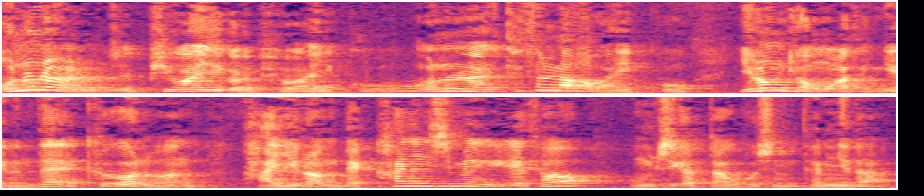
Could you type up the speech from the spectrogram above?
어느 날 이제 BYD가 옆에 와 있고 어느 날 테슬라가 와 있고 이런 경우가 생기는데 그거는 다 이런 메커니즘에 의해서 움직였다고 보시면 됩니다.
